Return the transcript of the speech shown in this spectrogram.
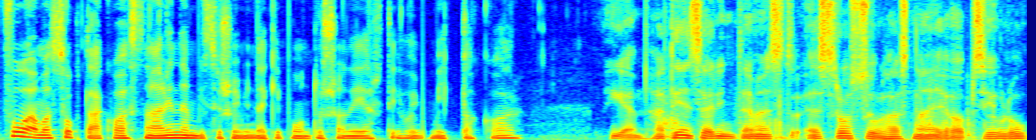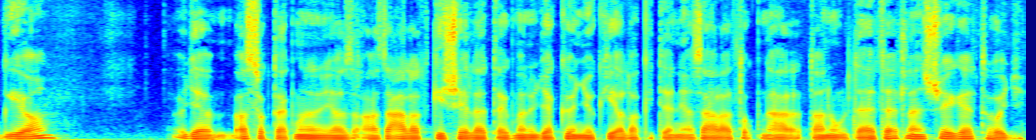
fogalmat szokták használni, nem biztos, hogy mindenki pontosan érti, hogy mit akar. Igen, hát én szerintem ezt, ezt rosszul használja a pszichológia. Ugye azt szokták mondani, hogy az, az állatkísérletekben ugye könnyű kialakítani az állatoknál tanult tehetetlenséget, hogy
